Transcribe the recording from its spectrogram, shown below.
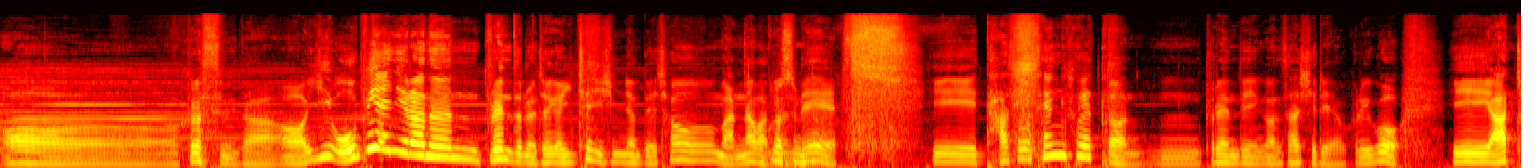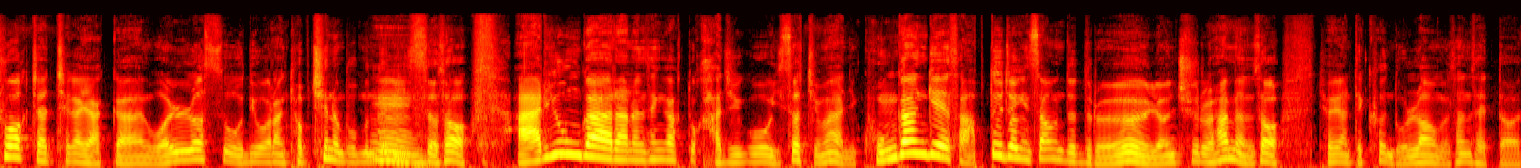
어 그렇습니다. 어, 이 OBN이라는 브랜드를 저희가 2020년도에 처음 만나봤는데 이 다소 생소했던 음, 브랜드인 건 사실이에요. 그리고 이 아트웍 자체가 약간 월러스 오디오랑 겹치는 부분들이 음. 있어서 아리운가라는 생각도 가지고 있었지만 이 공간계에서 압도적인 사운드들을 연출을 하면서 저희한테 큰 놀라움을 선사했던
